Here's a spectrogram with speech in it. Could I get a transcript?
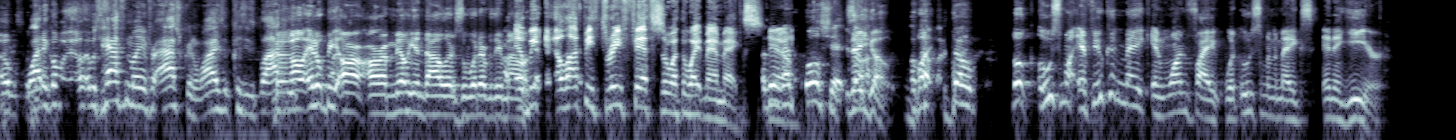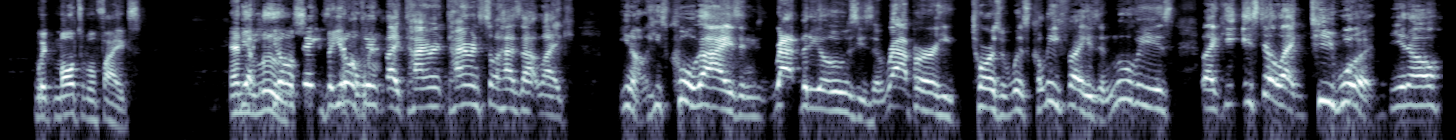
Uh, why to go? It was half a million for Askren. Why is it because he's black? No, it'll be our, our a million dollars or whatever the amount. It'll be it'll have to be three fifths of what the white man makes. I mean, that's bullshit. there So- you go. okay, But so look, Usman, if you can make in one fight what Usman makes in a year with multiple fights, and yeah, you lose, you don't think, but you don't think like Tyron. Tyron still has that like, you know, he's cool guys and rap videos. He's a rapper. He tours with Wiz Khalifa. He's in movies. Like he, he's still like T Wood. You know,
